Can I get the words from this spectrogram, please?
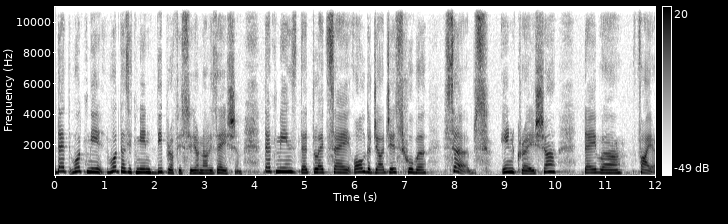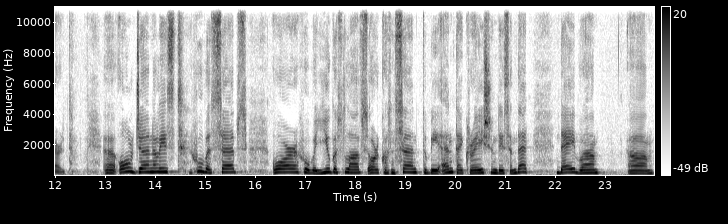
that what, mean, what does it mean deprofessionalization? That means that, let's say, all the judges who were Serbs in Croatia, they were fired. Uh, all journalists who were Serbs or who were Yugoslavs or concerned to be anti-Croatian, this and that, they were um,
